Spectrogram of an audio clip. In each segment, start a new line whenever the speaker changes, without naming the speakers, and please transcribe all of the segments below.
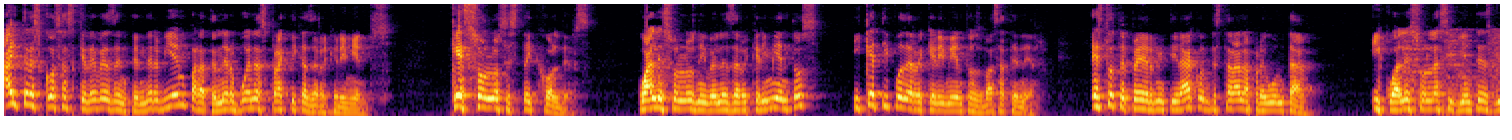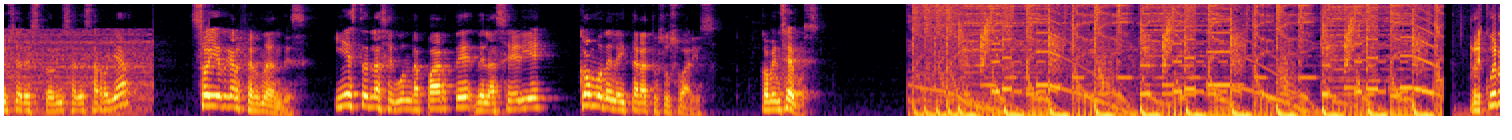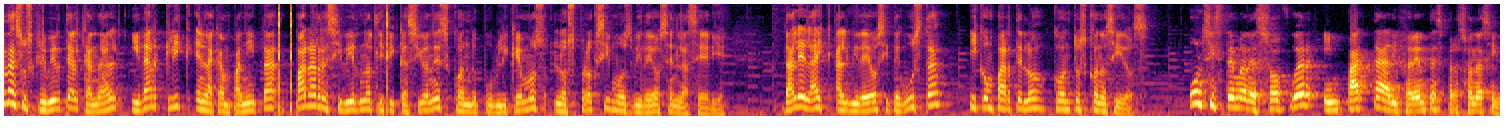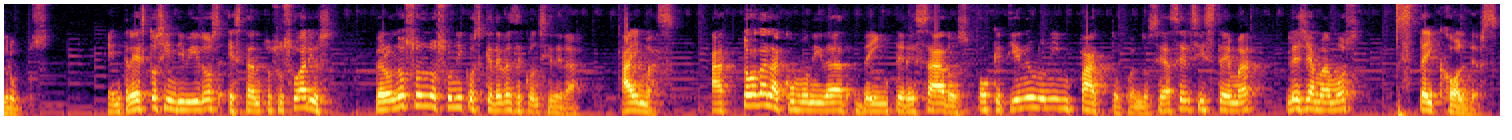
Hay tres cosas que debes de entender bien para tener buenas prácticas de requerimientos. ¿Qué son los stakeholders? ¿Cuáles son los niveles de requerimientos? ¿Y qué tipo de requerimientos vas a tener? Esto te permitirá contestar a la pregunta ¿y cuáles son las siguientes user stories a desarrollar? Soy Edgar Fernández y esta es la segunda parte de la serie Cómo deleitar a tus usuarios. Comencemos. Recuerda suscribirte al canal y dar clic en la campanita para recibir notificaciones cuando publiquemos los próximos videos en la serie. Dale like al video si te gusta y compártelo con tus conocidos. Un sistema de software impacta a diferentes personas y grupos. Entre estos individuos están tus usuarios, pero no son los únicos que debes de considerar. Hay más. A toda la comunidad de interesados o que tienen un impacto cuando se hace el sistema les llamamos stakeholders.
